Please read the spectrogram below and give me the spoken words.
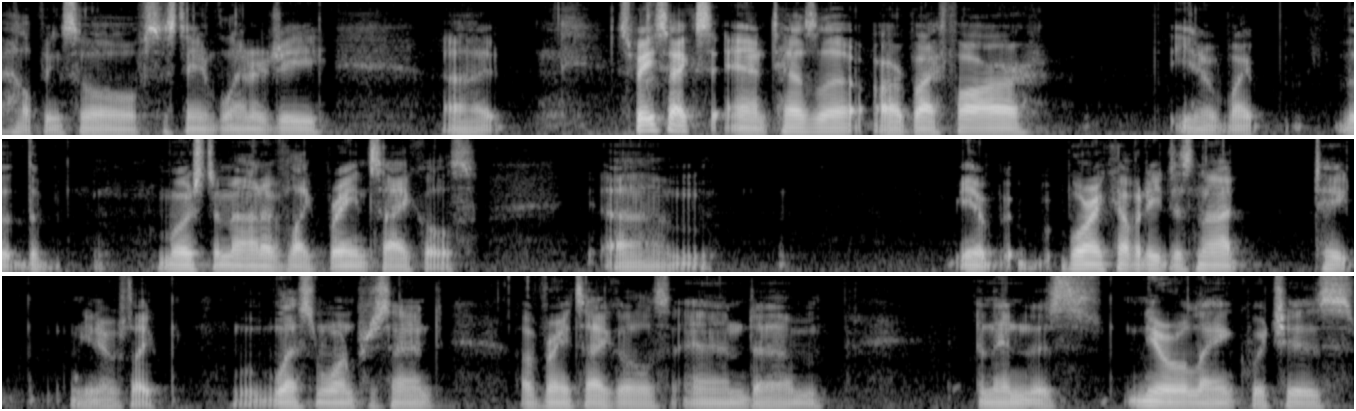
helping solve sustainable energy. Uh, SpaceX and Tesla are by far, you know, the, the most amount of like brain cycles. Um, you know, Boring Company does not take, you know, it's like less than one percent of brain cycles, and um, and then there's Neuralink, which is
